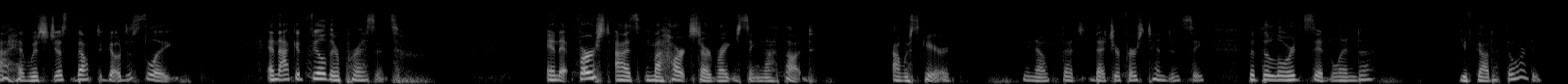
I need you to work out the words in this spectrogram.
I was just about to go to sleep. And I could feel their presence. And at first, I, my heart started racing. And I thought, I was scared. You know, that's, that's your first tendency. But the Lord said, Linda, you've got authority.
